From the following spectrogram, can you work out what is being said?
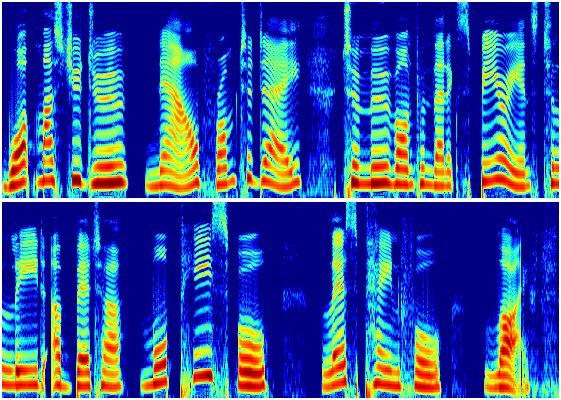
What must you do now from today to move on from that experience to lead a better, more peaceful less painful life.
